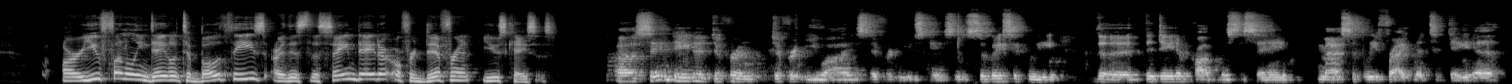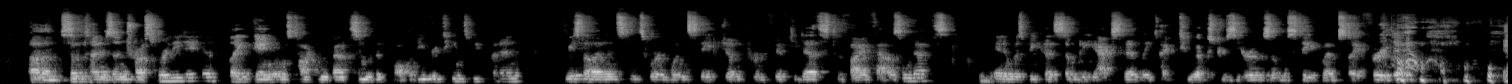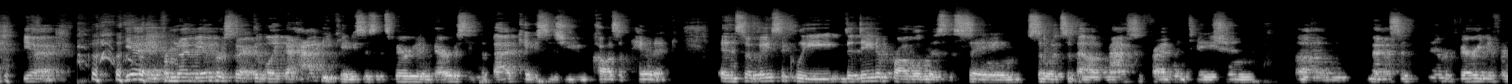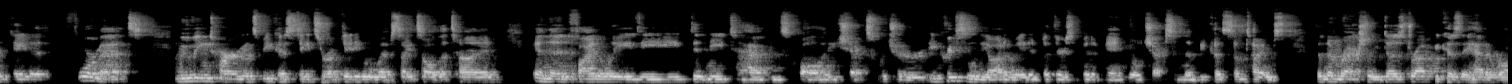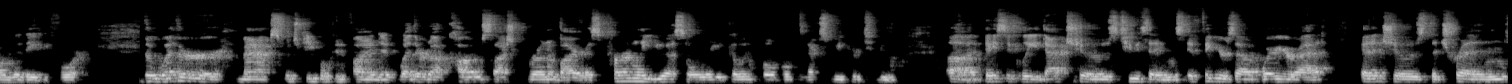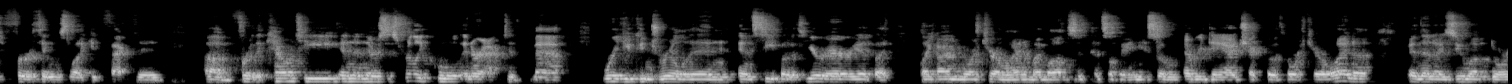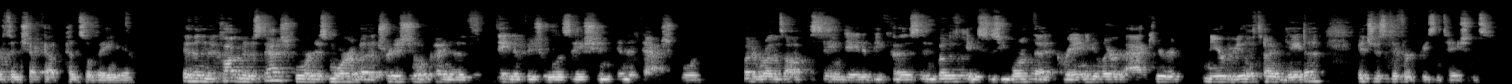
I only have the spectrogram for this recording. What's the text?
Are you funneling data to both these? Are this the same data or for different use cases? Uh, same data, different different UIs, different use cases. So basically, the the data problem is the same. Massively fragmented data, um, sometimes untrustworthy data. Like Daniel was talking about some of the quality routines we put in. We saw an instance where one state jumped from 50 deaths to 5,000 deaths and it was because somebody accidentally typed two extra zeros on the state website for a day. yeah. Yeah. From an IBM perspective, like the happy cases, it's very embarrassing. The bad cases, you cause a panic. And so basically, the data problem is the same. So it's about massive fragmentation, um, massive, very different data formats. Moving targets because states are updating the websites all the time. And then finally, the, the need to have these quality checks, which are increasingly automated, but there's a bit of manual checks in them because sometimes the number actually does drop because they had it wrong the day before. The weather maps, which people can find at weather.com slash coronavirus, currently US only, going global the next week or two. Uh, basically, that shows two things. It figures out where you're at and it shows the trend for things like infected um, for the county. And then there's this really cool interactive map where you can drill in and see both your area, but like I'm in North Carolina, my mom's in Pennsylvania, so every day I check both North Carolina and then I zoom up north and check out Pennsylvania. And then the Cognos dashboard is more of a traditional kind of data visualization in a dashboard, but it runs off the same data because in both cases you want that granular, accurate near real time data. It's just different presentations.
